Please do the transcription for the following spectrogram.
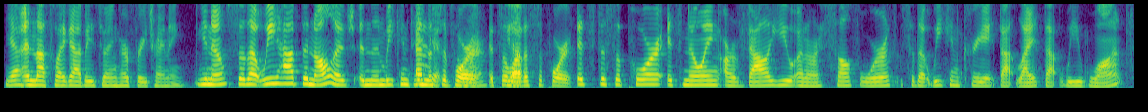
Yeah. And that's why Gabby's doing her free training, you know, so that we have the knowledge and then we can take and the it support. somewhere. It's a Yeah. lot of support. It's the support, it's knowing our value and our self worth so that we can create that life that we want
